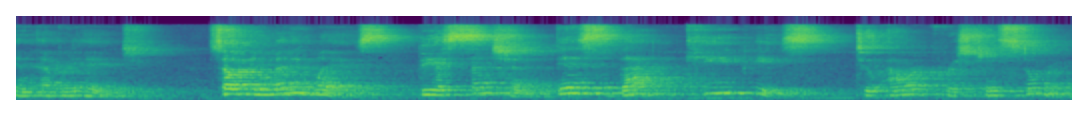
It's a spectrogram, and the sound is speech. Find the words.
in every age. So, in many ways, the ascension is that key piece to our Christian story.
